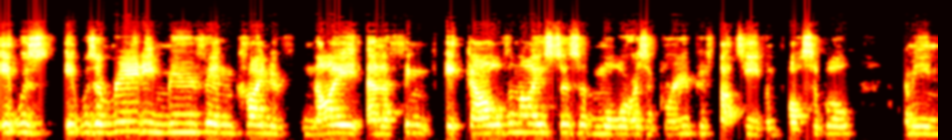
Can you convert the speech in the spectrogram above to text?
it was it was a really moving kind of night and I think it galvanized us more as a group if that's even possible. I mean,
